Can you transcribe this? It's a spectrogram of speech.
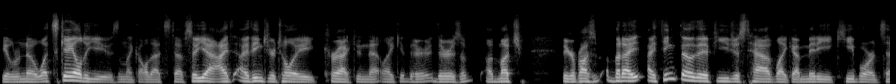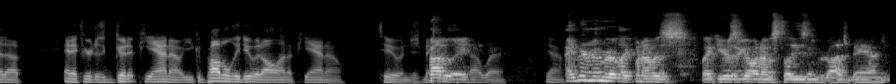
be able to know what scale to use and like all that stuff. So yeah, I, I think you're totally correct in that like there there is a, a much bigger process. But I, I think though that if you just have like a MIDI keyboard set up and if you're just good at piano, you could probably do it all on a piano too, and just make Probably. it that way. Yeah. I even remember like when I was like years ago when I was still using GarageBand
